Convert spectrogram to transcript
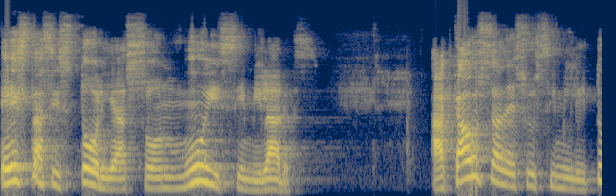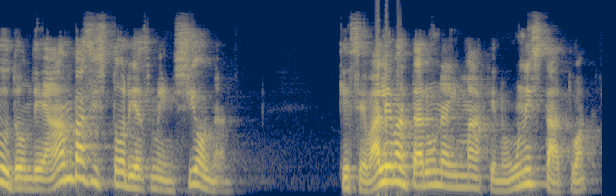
Estas historias son muy similares. A causa de su similitud, donde ambas historias mencionan que se va a levantar una imagen o una estatua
